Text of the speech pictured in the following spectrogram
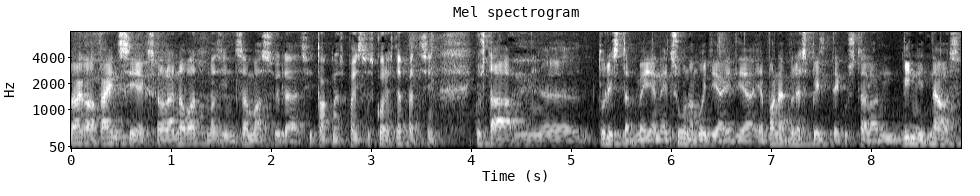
väga fancy, eks ole, no vot, ma siinsamas üle siit aknast paistvast koolist õpetasin. kus ta äh, tulistab meie neid suunamudjaid ja, ja paneb üles pilte, kus tal on vinnid näos.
